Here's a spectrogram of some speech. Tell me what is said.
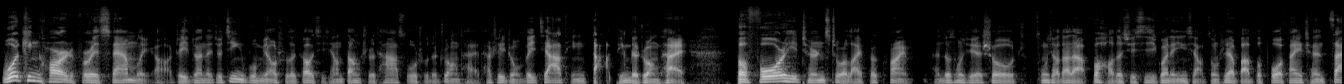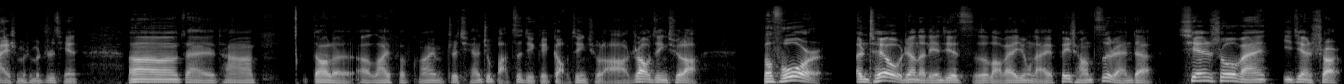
Working hard for his family 啊，这一段呢就进一步描述了高启强当时他所处的状态，他是一种为家庭打拼的状态。Before he turns to a life of crime，很多同学受从小到大不好的学习习惯的影响，总是要把 before 翻译成在什么什么之前。呃，在他到了 a life of crime 之前，就把自己给搞进去了啊，绕进去了。Before、until 这样的连接词，老外用来非常自然的先说完一件事儿，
